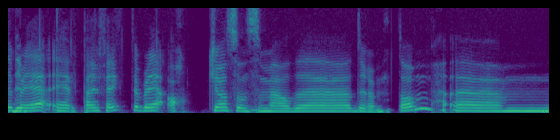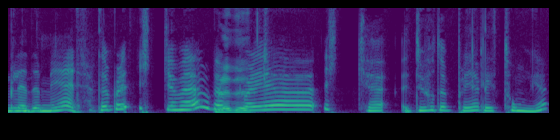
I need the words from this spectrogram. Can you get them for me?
det ble helt perfekt. Det ble akkurat sånn som jeg hadde drømt om. Um, Ble det mer? det ble ikke mer. Det Ble ble, ikke Jo, det ble litt tunge.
